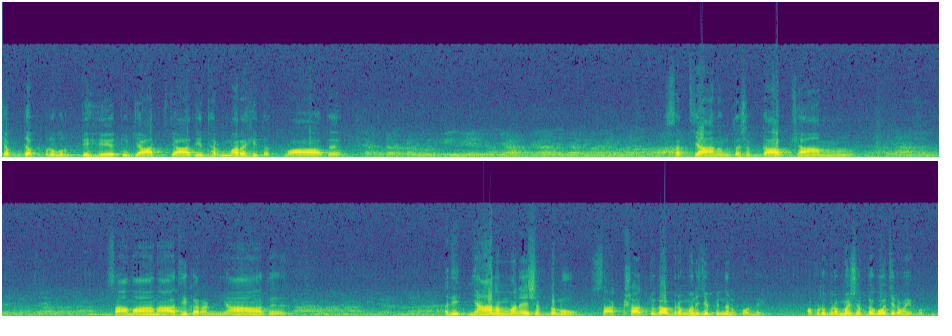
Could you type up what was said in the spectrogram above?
శబ్ద ప్రవృత్తి హేతు జాత్యాది ధర్మరహితత్వాత్. సత్యానంత శబ్దాభ్యాం సామానాధికరణ్యాత్. అది జ్ఞానం అనే శబ్దము సాక్షాత్తుగా బ్రహ్మని చెప్పిందనుకోండి అప్పుడు బ్రహ్మ శబ్దగోచరం అయిపోతుంది.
